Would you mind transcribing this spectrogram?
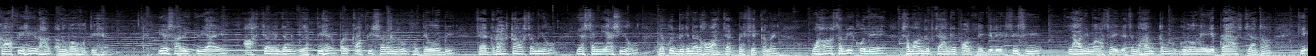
काफ़ी ही राहत अनुभव होती है। ये सारी क्रियाएँ आश्चर्यजनक लगती है, पर काफ़ी सरल रूप होते हुए भी, चाहे गृहस्थ आश्रमी हो, या सन्यासी हो, या कोई बिगिनर हो आध्यात्मिक क्षेत्र में, वहाँ सभी को लिए समान रूप से आगे पहुँचने के लिए श्री श्री लाहरी महाशय जैसे महानतम गुरुओं ने ये प्रयास किया था कि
